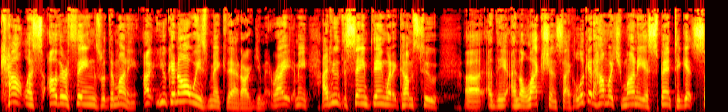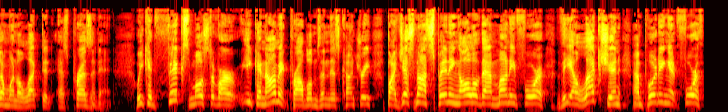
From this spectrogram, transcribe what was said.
countless other things with the money. Uh, you can always make that argument, right? I mean, I do the same thing when it comes to uh, the, an election cycle. Look at how much money is spent to get someone elected as president. We could fix most of our economic problems in this country by just not spending all of that money for the election and putting it forth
